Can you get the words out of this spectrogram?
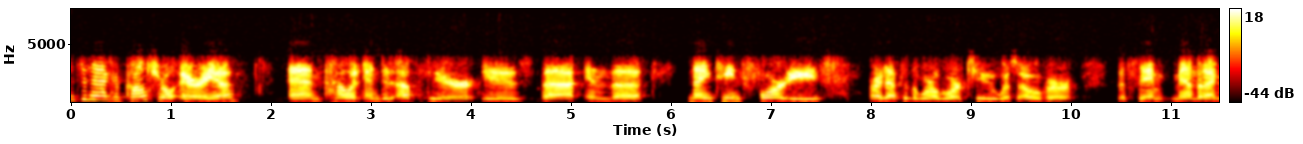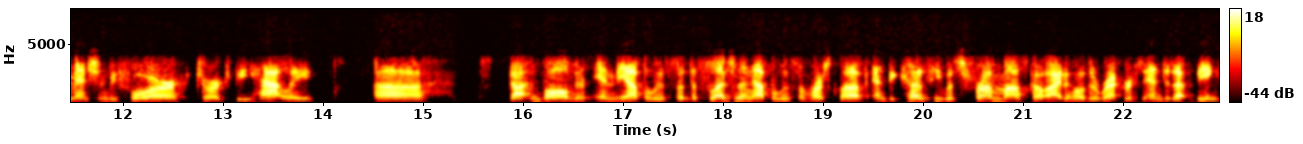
It's an agricultural area, and how it ended up here is that in the 1940s, right after the World War II was over, the same man that I mentioned before, George B. Hatley, uh, got involved in, in the Appaloosa, the fledgling Appaloosa Horse Club, and because he was from Moscow, Idaho, the records ended up being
